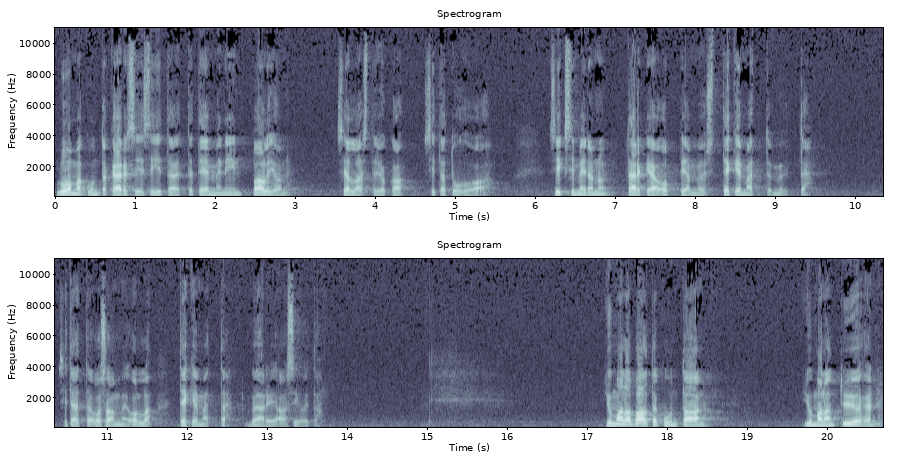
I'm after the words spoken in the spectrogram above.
Luomakunta kärsii siitä, että teemme niin paljon sellaista, joka sitä tuhoaa. Siksi meidän on tärkeää oppia myös tekemättömyyttä, sitä, että osaamme olla tekemättä vääriä asioita. Jumalan valtakuntaan, Jumalan työhön,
